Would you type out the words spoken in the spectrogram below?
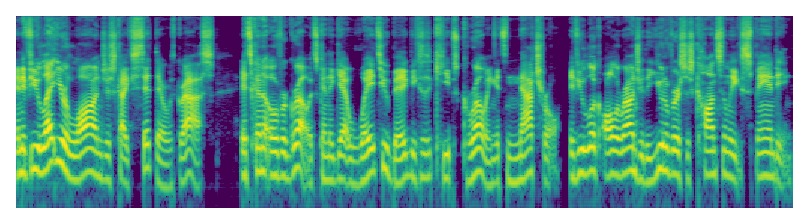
And if you let your lawn just like sit there with grass, it's going to overgrow. It's going to get way too big because it keeps growing. It's natural. If you look all around you, the universe is constantly expanding.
